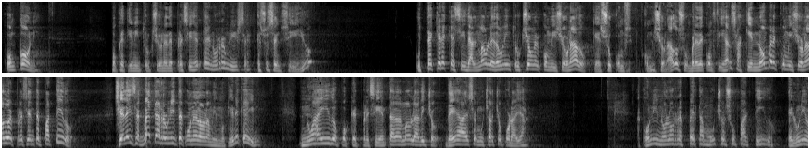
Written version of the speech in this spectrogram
con Connie? Porque tiene instrucciones del presidente de no reunirse. Eso es sencillo. ¿Usted cree que si Dalmau le da una instrucción al comisionado, que es su comisionado, su hombre de confianza, quien nombra el comisionado del presidente del partido, si le dice, vete a reunirte con él ahora mismo, tiene que ir. No ha ido porque el presidente Dalmau le ha dicho, deja a ese muchacho por allá. A Connie no lo respeta mucho en su partido. El único,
